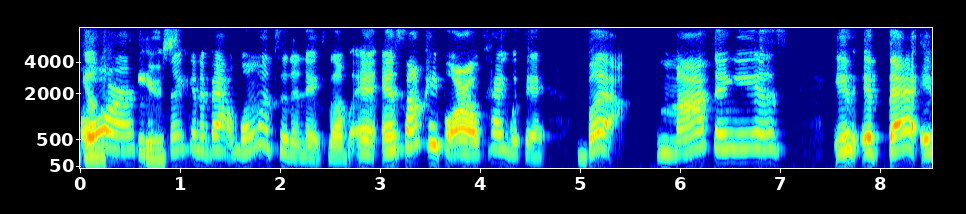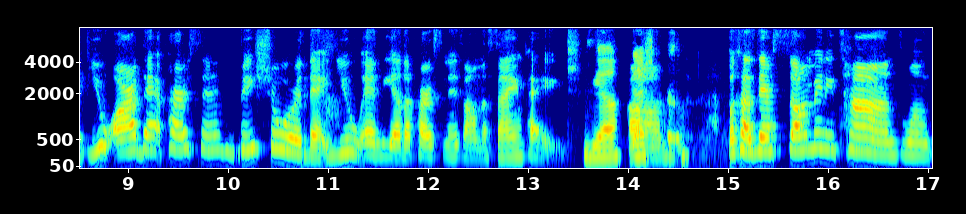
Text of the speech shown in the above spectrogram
or years. thinking about going to the next level. And, and some people are okay with that. But my thing is, if if that if you are that person, be sure that you and the other person is on the same page. Yeah, that's Um, true. Because there's so many times when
